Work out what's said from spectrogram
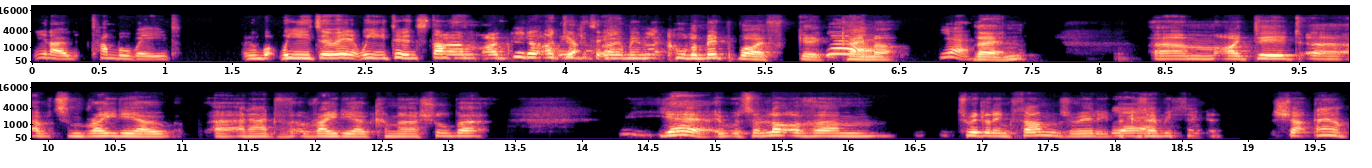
you know tumbleweed? I mean, what were you doing? Were you doing stuff? Um, I did. I What were you did. I mean, that call the midwife gig Yeah. came up yeah, then. Um, I did uh, some radio, uh, an ad, a radio commercial, but yeah, it was a lot of um, twiddling thumbs, really, because Yeah. everything had shut down.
